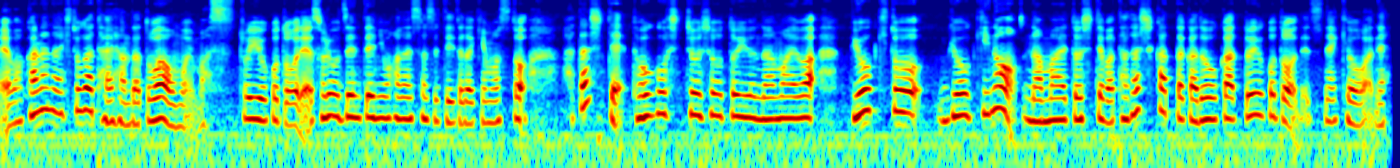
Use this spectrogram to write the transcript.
えー、わからない人が大半だとは思います。ということで、それを前提にお話しさせていただきますと、果たして統合失調症という名前は、病気と病気の名前としては正しかったかどうかということをですね、今日はね、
